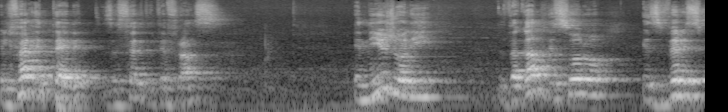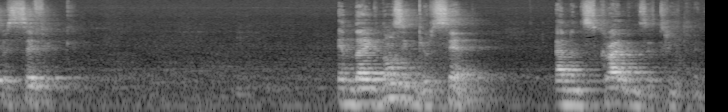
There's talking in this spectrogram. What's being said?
الفرق الثالث the third difference in usually the godly sorrow is very specific in diagnosing your sin and in describing the treatment.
